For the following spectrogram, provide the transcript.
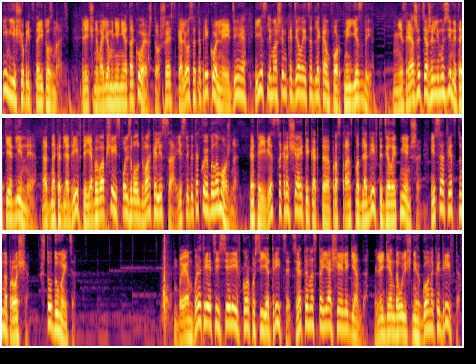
им еще предстоит узнать. Лично мое мнение такое, что 6 колес это прикольная идея, если машинка делается для комфортной езды. Не зря же те же лимузины такие длинные. Однако для дрифта я бы вообще использовал два колеса, если бы такое было можно. Это и вес сокращает, и как-то пространство для дрифта делает меньше, и соответственно проще. Что думаете? BMW третьей серии в корпусе E30 – это настоящая легенда. Легенда уличных гонок и дрифтов.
